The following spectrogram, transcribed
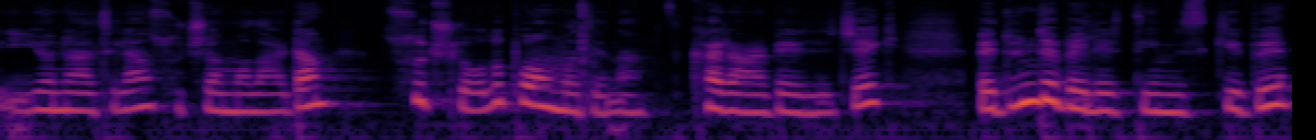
yöneltilen suçlamalardan suçlu olup olmadığına karar verilecek ve dün de belirttiğimiz gibi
